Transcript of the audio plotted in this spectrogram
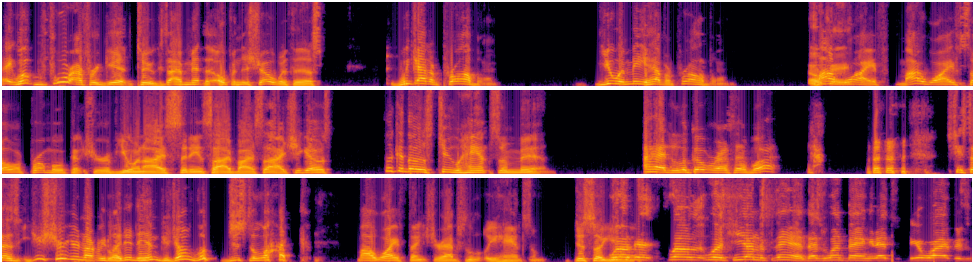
Hey, well, before I forget too, because I meant to open the show with this, we got a problem. You and me have a problem. Okay. My wife, my wife saw a promo picture of you and I sitting side by side. She goes, "Look at those two handsome men." I had to look over. I said, "What?" she says, "You sure you're not related to him? Because y'all look just alike." My wife thinks you're absolutely handsome. Just so you well, know. That, well, well, she understands. That's one thing. That's your wife is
